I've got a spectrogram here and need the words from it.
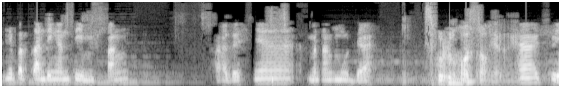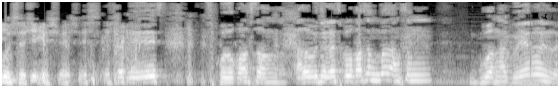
ini pertandingan timpang harusnya menang mudah. 10 kosong ya Kang ya. Clean Ush, ush, ush, ush, ush, ush, ush. 10 kosong. Kalau beneran 10 kosong gue langsung buang Aguero itu.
